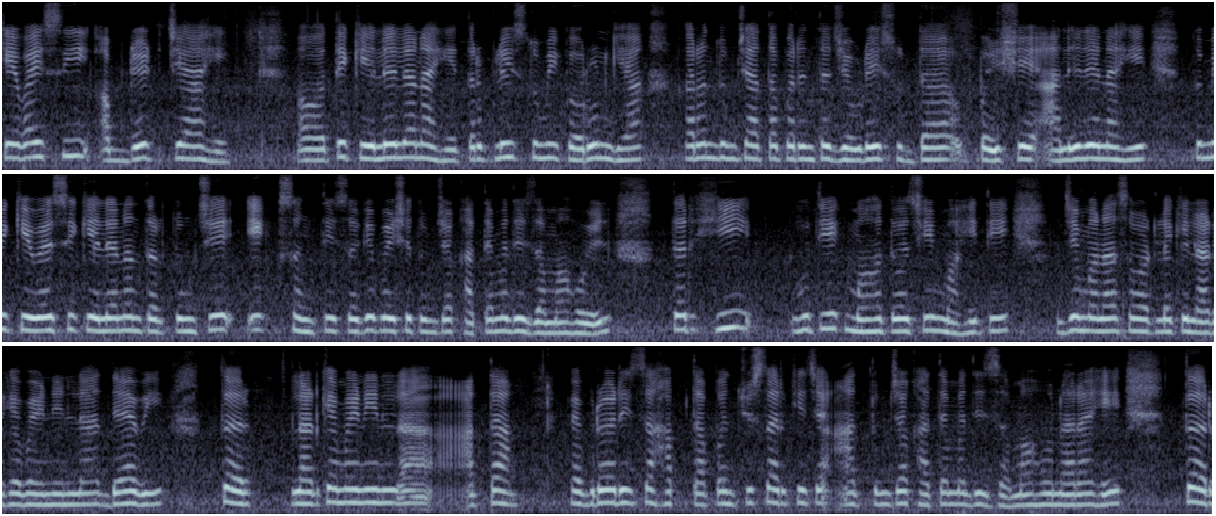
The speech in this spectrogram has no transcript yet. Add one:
के वाय सी अपडेट जे आहे ते केलेलं नाही तर प्लीज तुम्ही करून घ्या. कारण तुमचे आतापर्यंत जेवढेसुद्धा पैसे आलेले नाही तुम्ही के वाय सी केल्यानंतर तुमचे एक संगती सगळे पैसे तुमच्या खात्यामध्ये जमा होईल. तर ही होती एक महत्त्वाची माहिती जे मला असं वाटलं की लाडक्या बहिणींना द्यावी. तर लाडक्या बहिणींना आता फेब्रुवारीचा हप्ता पंचवीस तारखेच्या आत तुमच्या खात्यामध्ये जमा होणार आहे. तर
